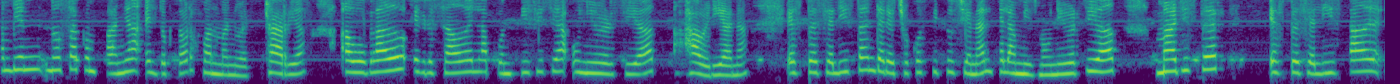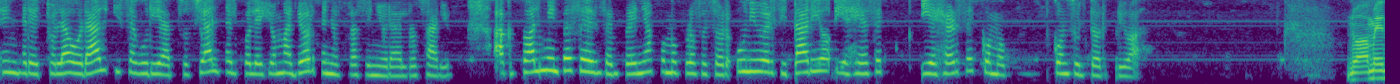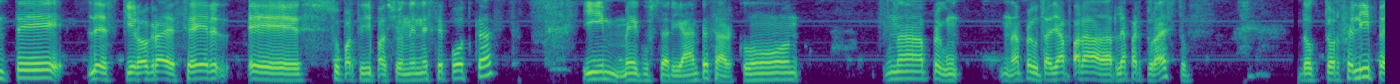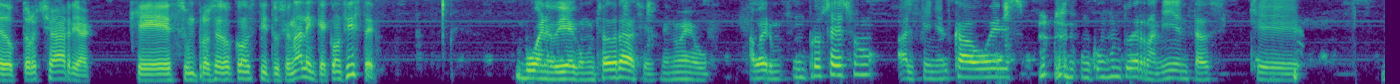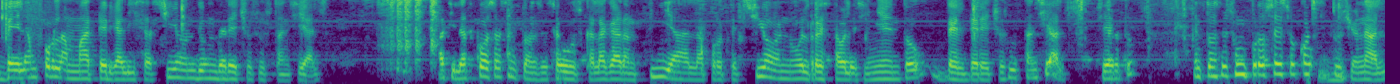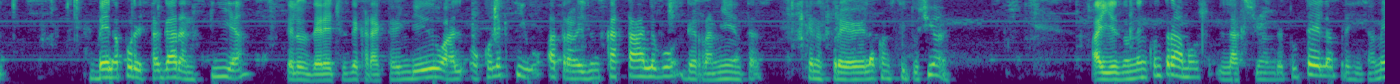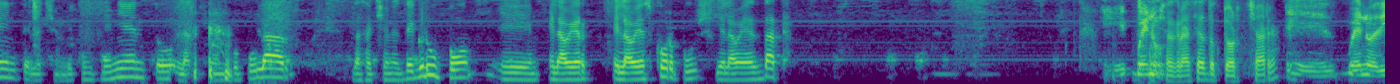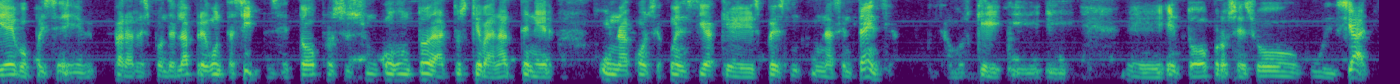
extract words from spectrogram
también nos acompaña el doctor Juan Manuel Charria, abogado egresado de la Pontificia Universidad Javeriana, especialista en Derecho Constitucional de la misma universidad, magíster especialista en Derecho Laboral y Seguridad Social del Colegio Mayor de Nuestra Señora del Rosario. Actualmente se desempeña como profesor universitario y ejerce, y ejerce como consultor privado. Nuevamente les quiero agradecer eh, su participación en este podcast y me gustaría empezar con una, una pregunta ya para darle apertura a esto. Doctor Felipe, doctor Charria, ¿Qué es un proceso constitucional? ¿En qué consiste? Bueno, Diego, muchas gracias de nuevo. A ver, un proceso al fin y al cabo es un conjunto de herramientas que velan por la materialización de un derecho sustancial. Así las cosas, entonces se busca la garantía, la protección o el restablecimiento del derecho sustancial, ¿cierto? Entonces un proceso constitucional vela por esta garantía de los derechos de carácter individual o colectivo a través de un catálogo de herramientas que nos prevé la Constitución. Ahí es donde encontramos la acción de tutela, precisamente, la acción de cumplimiento, la acción popular, las acciones de grupo, eh, el, haber, el habeas corpus y el habeas data. Eh, bueno, Muchas gracias, doctor Charra. Eh, bueno, Diego, pues para responder la pregunta, sí, pues, todo proceso es un conjunto de actos que van a tener una consecuencia que es pues, una sentencia, digamos que en todo proceso judicial.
